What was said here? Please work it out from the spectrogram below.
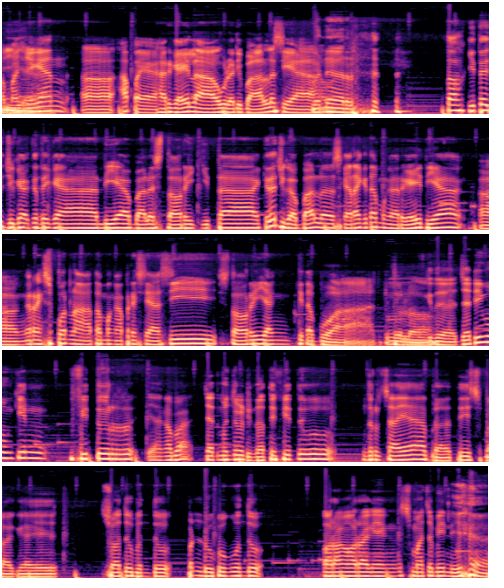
Iya. Maksudnya kan eh, apa ya hargailah udah dibales ya. Bener. Toh kita juga ketika dia balas story kita, kita juga balas karena kita menghargai dia eh, ngerespon lah atau mengapresiasi story yang kita buat gitu Hmm, loh. Gitu ya. Jadi mungkin fitur yang apa chat muncul di notif itu menurut saya berarti sebagai suatu bentuk pendukung untuk orang-orang yang semacam ini ya.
